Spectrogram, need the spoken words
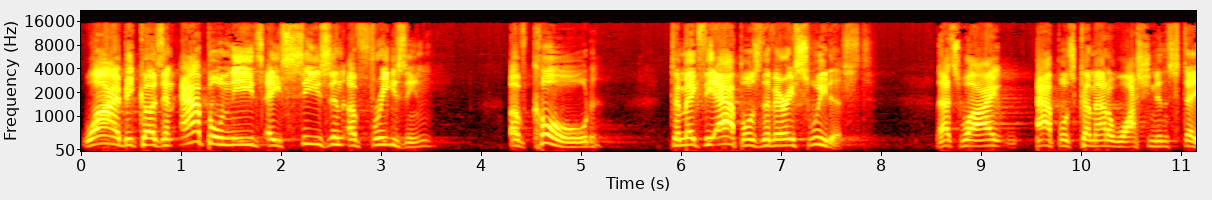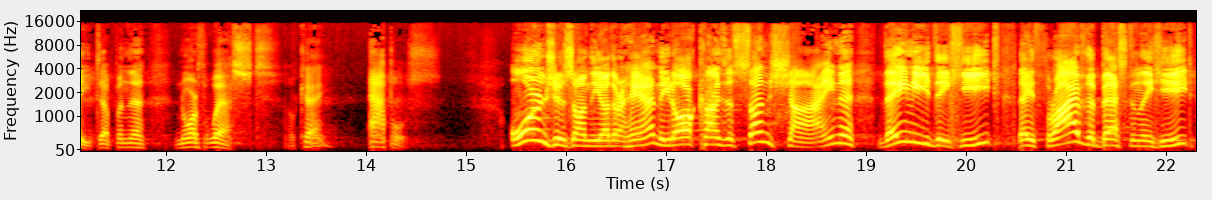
Why? Because an apple needs a season of freezing, of cold, to make the apples the very sweetest. That's why apples come out of Washington State up in the Northwest. Okay? Apples. Oranges, on the other hand, need all kinds of sunshine. They need the heat. They thrive the best in the heat.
